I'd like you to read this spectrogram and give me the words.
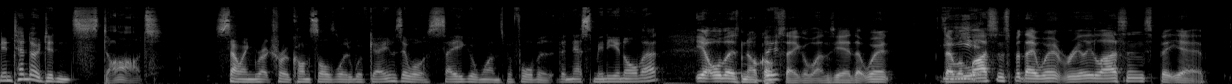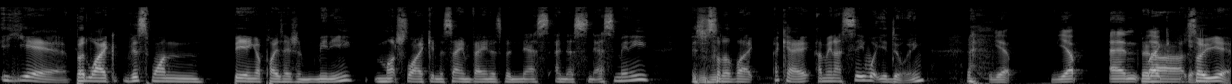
Nintendo didn't start selling retro consoles loaded with games. There were Sega ones before the, the NES Mini and all that. yeah, all those knockoff But- Sega ones. Yeah, that weren't. They were Yeah. licensed, but they weren't really licensed. But yeah, Yeah, but like this one being a PlayStation Mini, much like in the same vein as the NES and the SNES Mini, it's just Mhm. sort of like, okay, I mean, I see what you're doing, yep, yep. And but like, uh, yeah. so yeah,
